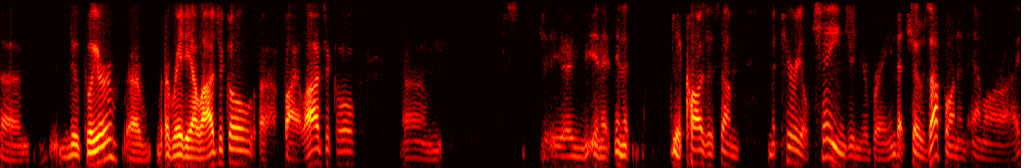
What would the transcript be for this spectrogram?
uh, nuclear, uh, radiological, uh, biological, um, it, in it, it causes some material change in your brain that shows up on an MRI,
